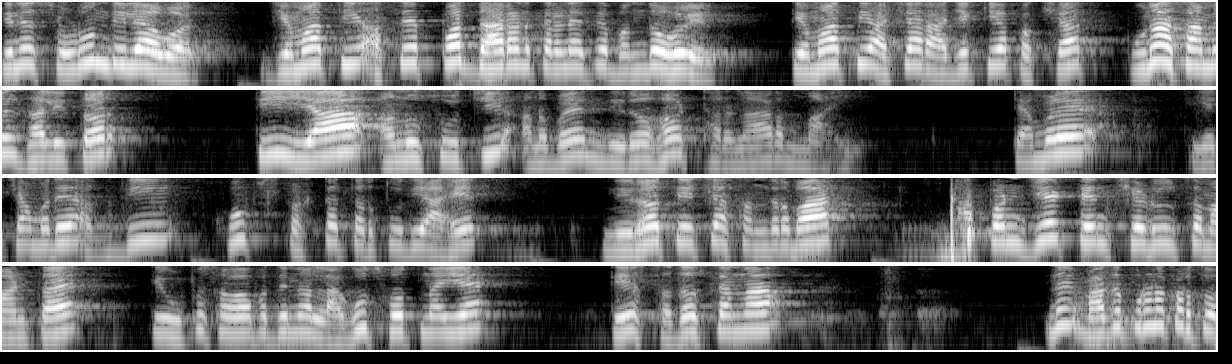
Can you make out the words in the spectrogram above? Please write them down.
तिने सोडून दिल्यावर जेव्हा ती असे पद धारण करण्याचे बंद होईल तेव्हा ती अशा राजकीय पक्षात पुन्हा सामील झाली तर ती या अनुसूची अन्वय निरह ठरणार नाही. त्यामुळे याच्यामध्ये अगदी खूप स्पष्ट तरतुदी आहेत. निरहतेच्या संदर्भात आपण जे टेन्थ शेड्यूलचं मांडताय ते उपसभापतींना लागूच होत नाहीये. ते सदस्यांना नाही माझं पूर्ण करतो.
